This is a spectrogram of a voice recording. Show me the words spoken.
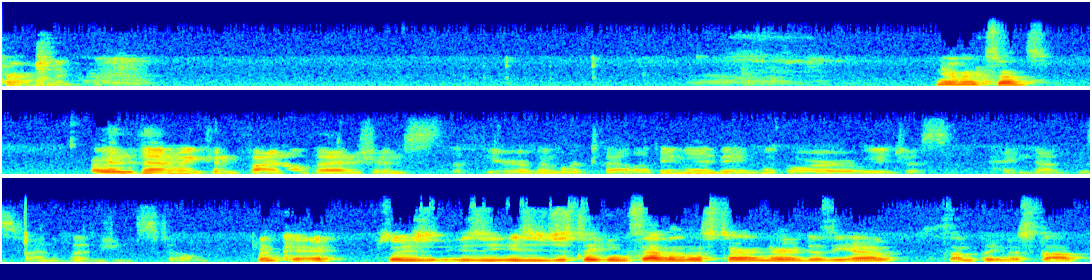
permanently. yeah, makes sense. I mean, And then we can Final Vengeance the Fear of Immortality, maybe? Or we just hang on to this Final Vengeance still. okay. So is, is he is he just taking seven this turn, or does he have something to stop?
